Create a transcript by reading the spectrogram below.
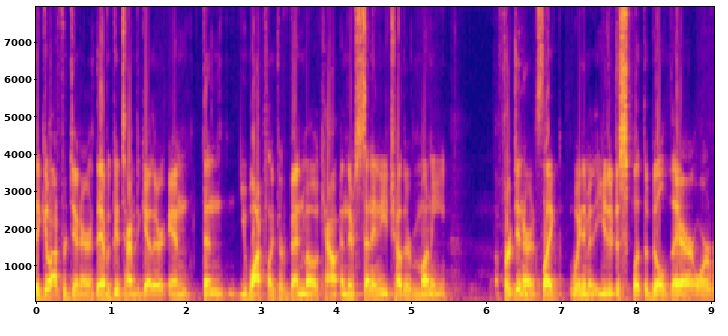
They go out for dinner, they have a good time together, and then you watch like their Venmo account, and they're sending each other money for dinner. It's like, wait a minute, either just split the bill there, or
